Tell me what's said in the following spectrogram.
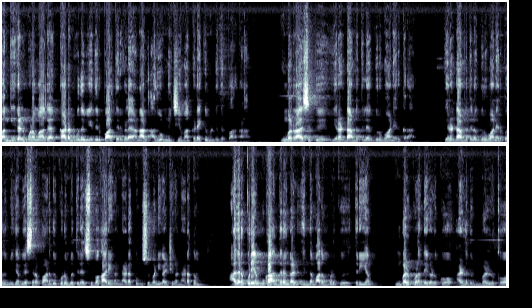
வங்கிகள் மூலமாக கடன் உதவி எதிர்பார்த்தீர்களே ஆனால் அதுவும் நிச்சயமாக கிடைக்கும் என்று எதிர்பார்க்கலாம். உங்கள் ராசிக்கு இரண்டாம் இடத்தில் குருபான் இருக்கிறார். இரண்டாம் இடத்தில் குருபான் இருப்பது மிக மிக சிறப்பானது. குடும்பத்தில் சுபகாரியங்கள் நடக்கும் சுப நிகழ்ச்சிகள் நடக்கும். அதற்குரிய முகாந்திரங்கள் இந்த மாதம் உங்களுக்கு தெரியும். உங்கள் குழந்தைகளுக்கோ அல்லது உங்களுக்கோ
